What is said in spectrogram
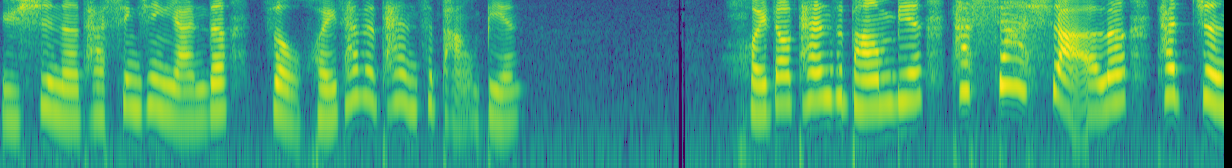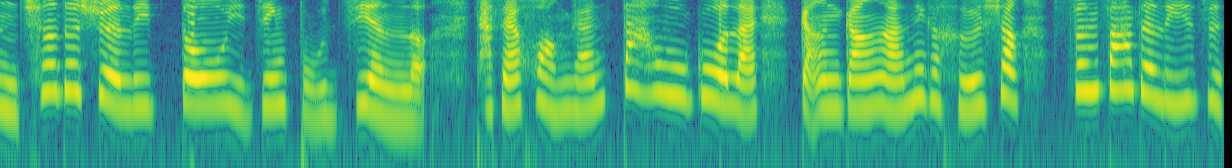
于是呢，他悻悻然的走回他的摊子旁边。回到摊子旁边，他吓傻了，他整车的水梨都已经不见了。他才恍然大悟过来，刚刚啊，那个和尚分发的梨子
